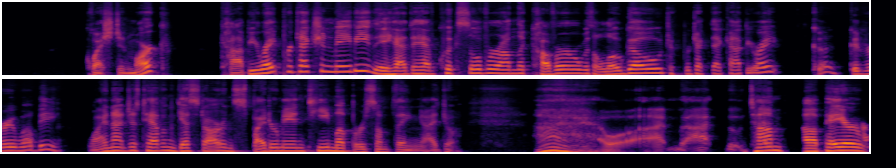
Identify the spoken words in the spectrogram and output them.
Question mark. Copyright protection, maybe? They had to have Quicksilver on the cover with a logo to protect that copyright? Could could very well be. Why not just have him guest star in Spider-Man team up or something? I don't. I, I, Tom uh, Peyer,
